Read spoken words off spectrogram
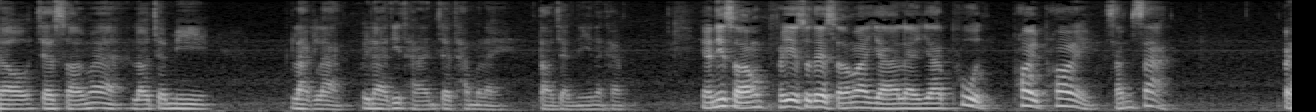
เราจะสอนว่าเราจะมีหลักๆ เวลาที่ฐานจะทำอะไรต่อจากนี้นะครับ อย่างที่สองพระเยซูได้สอนว่าอย่าอะไรอย่าพูด พร่อยๆซ้ำซากแปล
